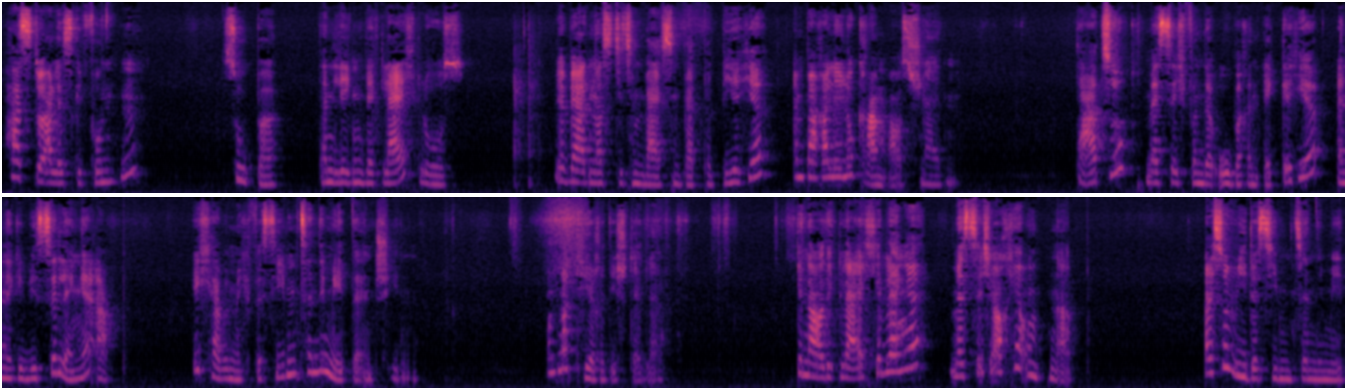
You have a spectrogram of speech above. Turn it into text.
Hast du alles gefunden? Super, dann legen wir gleich los. Wir werden aus diesem weißen Blatt Papier hier ein Parallelogramm ausschneiden. Dazu messe ich von der oberen Ecke hier eine gewisse Länge ab. Ich habe mich für 7 cm entschieden und markiere die Stelle. Genau die gleiche Länge messe ich auch hier unten ab. Also wieder 7 cm.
